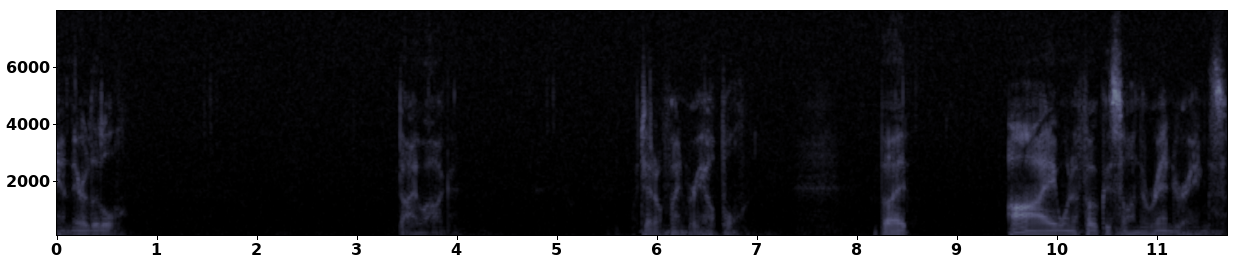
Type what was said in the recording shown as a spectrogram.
And their little dialogue, which I don't find very helpful. But I want to focus on the renderings.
